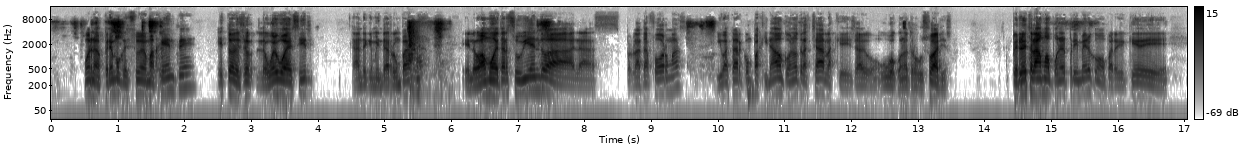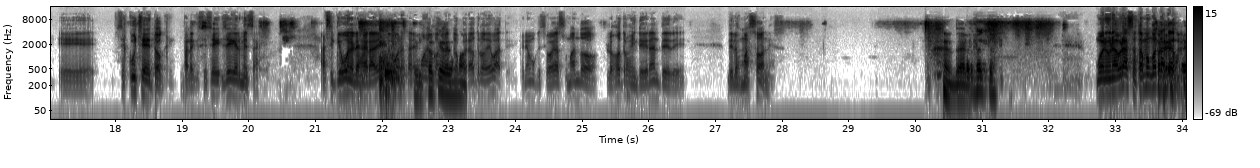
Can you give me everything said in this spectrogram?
bueno, esperemos que sube más gente. Esto yo lo vuelvo a decir antes que me interrumpan. Lo vamos a estar subiendo a las plataformas y va a estar compaginado con otras charlas que ya hubo con otros usuarios. Pero esta la vamos a poner primero como para que quede, eh, se escuche de toque, para que se llegue, llegue el mensaje. Así que bueno, les agradezco. y Bueno, estaremos en contacto para otro debate. Esperemos que se vaya sumando los otros integrantes de, de los masones. Dale. Perfecto. Bueno, un abrazo, estamos en contacto.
